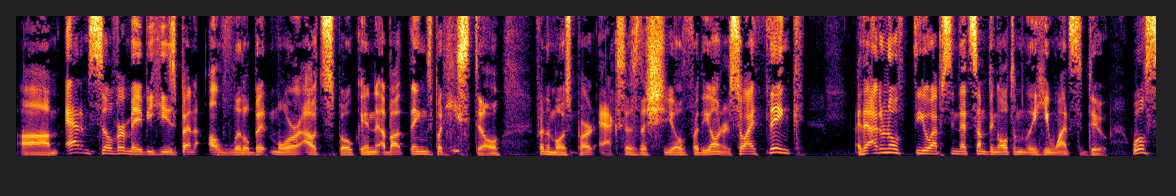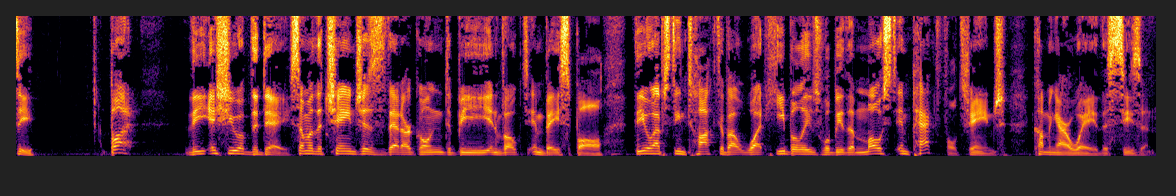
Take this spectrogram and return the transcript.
Um, Adam Silver, maybe he's been a little bit more outspoken about things, but he still, for the most part, acts as the shield for the owners. So I think, I I don't know if Theo Epstein, that's something ultimately he wants to do. We'll see. But the issue of the day, some of the changes that are going to be invoked in baseball. Theo Epstein talked about what he believes will be the most impactful change coming our way this season.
